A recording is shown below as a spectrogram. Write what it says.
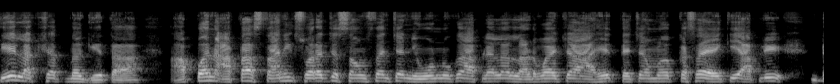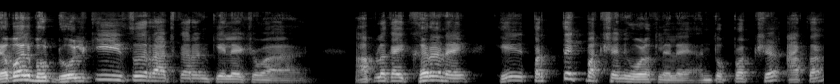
ते लक्षात न घेता आपण आता स्थानिक स्वराज्य संस्थांच्या निवडणुका आपल्याला लढवायच्या आहेत. त्याच्यामुळं कसं आहे की आपली डबल ढोलकीचं राजकारण केल्याशिवाय आपलं काही खरं नाही. हे प्रत्येक पक्षाने ओळखलेलं आहे. आणि तो पक्ष आता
